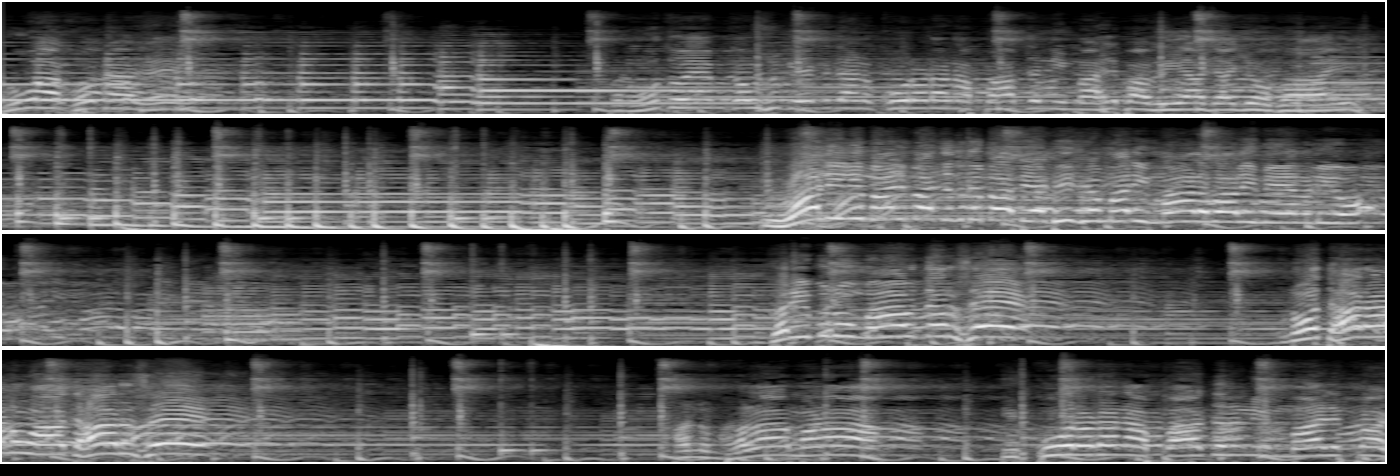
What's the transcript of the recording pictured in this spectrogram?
ભુવા ખોટા છે. પણ હું તો એમ કહું છું કે એક દાણ કોરડાના પાદરની માલપા વ્યા જાજો ભાઈ. વાડીની માલપા જગદંબા બેઠી છે, મારી માળવાળી મેલડીઓ. ગરીબનું માવતર છે, નોધારાનો આધાર છે. અને ભલામણા, એ કોરડાના પાદરની માલિકા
